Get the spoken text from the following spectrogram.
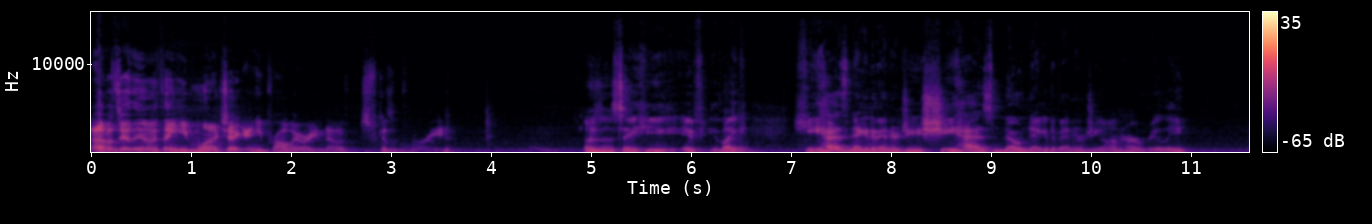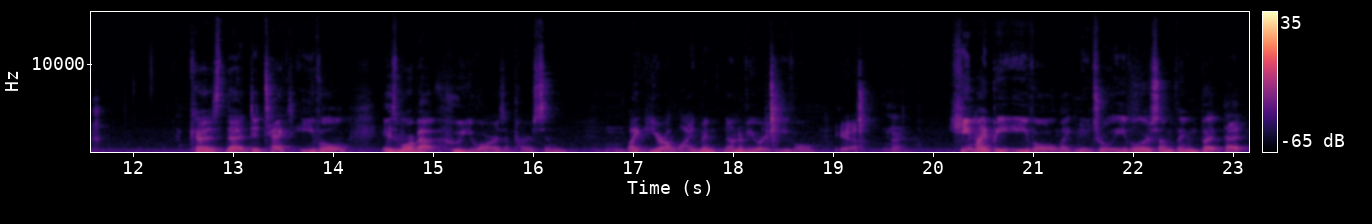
I would say the only thing he'd want to check, and he probably already knows just because of Reed. I was gonna say he if like he has negative energy, she has no negative energy on her really. Because the detect evil is more about who you are as a person. Like your alignment. None of you are evil. Yeah. Right. He might be evil, like neutral evil or something, but that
